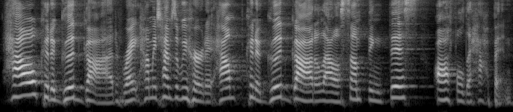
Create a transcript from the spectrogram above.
How could a good God, right? How many times have we heard it? How can a good God allow something this awful to happen?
